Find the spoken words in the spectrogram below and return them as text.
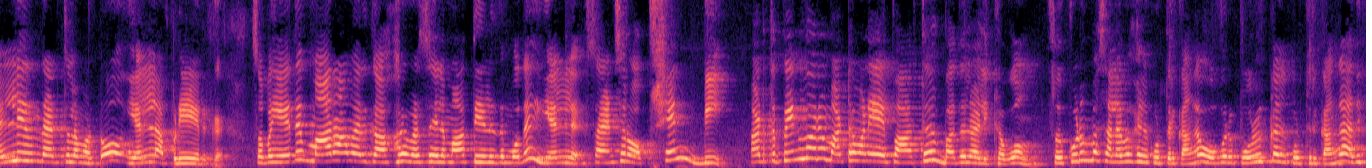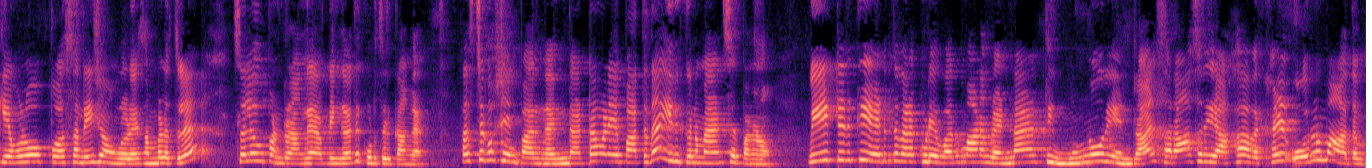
எல் இருந்த இடத்துல மட்டும் எல் அப்படியே இருக்குது ஸோ இப்போ எது மாறாமல் இருக்க? அகர வரிசையில் மாற்றி எழுதும் போது L so answer option B அடுத்து பின்வரும் அட்டவணையை பார்த்து பதில் அளிக்கவும். ஸோ குடும்ப செலவுகள் கொடுத்துருக்காங்க. ஒவ்வொரு பொருட்கள் கொடுத்துருக்காங்க. அதுக்கு எவ்வளோ பர்சன்டேஜ் அவங்களுடைய சம்பளத்தில் செலவு பண்ணுறாங்க அப்படிங்கிறத கொடுத்துருக்காங்க. ஃபர்ஸ்ட் கொஸ்டின் பாருங்கள் இந்த அட்டவணையை பார்த்து தான் இதுக்கு நம்ம ஆன்சர் பண்ணணும். வீட்டிற்கு எடுத்து வரக்கூடிய வருமானம் ரெண்டாயிரத்தி முந்நூறு என்றால் சராசரியாக அவர்கள் ஒரு மாதம்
